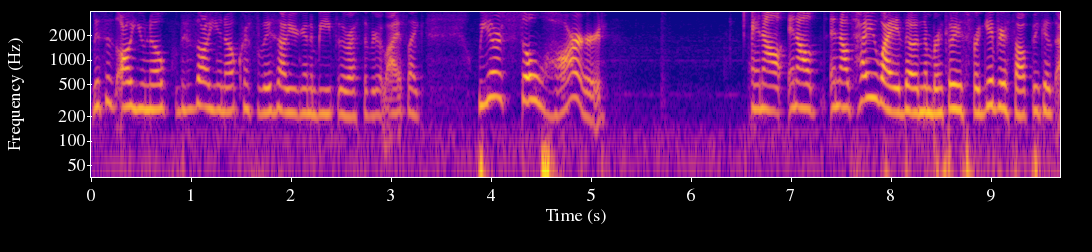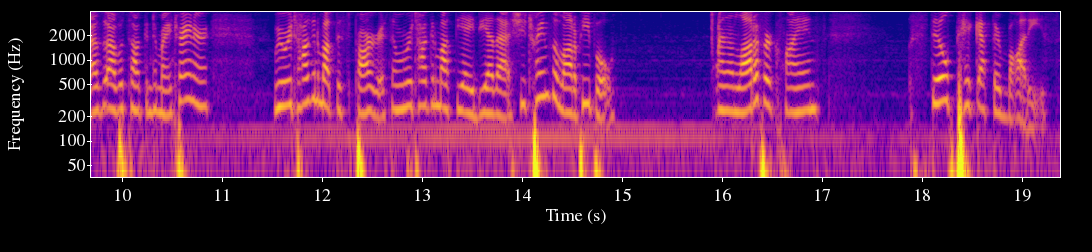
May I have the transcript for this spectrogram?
this is all you know. This is all you know, Cristal. This is how you're gonna be for the rest of your life. Like, we are so hard. And I'll and I'll and I'll tell you why the number three is forgive yourself because as I was talking to my trainer, we were talking about this progress and we were talking about the idea that she trains a lot of people. And a lot of her clients still pick at their bodies.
